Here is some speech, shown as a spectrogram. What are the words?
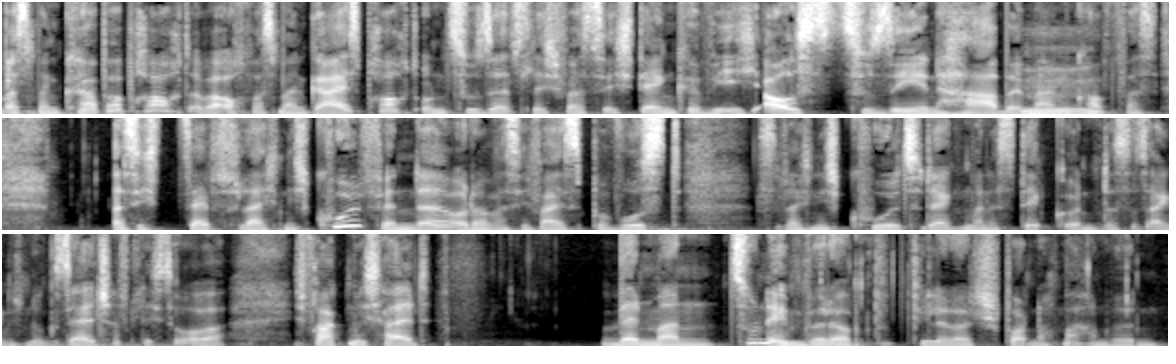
was mein Körper braucht, aber auch was mein Geist braucht und zusätzlich, was ich denke, wie ich auszusehen habe in meinem Kopf, was, was ich selbst vielleicht nicht cool finde oder was ich weiß bewusst, es ist vielleicht nicht cool zu denken, man ist dick und das ist eigentlich nur gesellschaftlich so, aber ich frage mich halt, wenn man zunehmen würde, ob viele Leute Sport noch machen würden.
